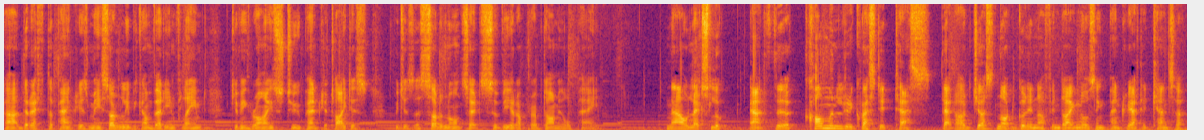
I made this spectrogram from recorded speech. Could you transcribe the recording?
Uh, the rest of the pancreas may suddenly become very inflamed, giving rise to pancreatitis, which is a sudden onset severe upper abdominal pain. Now let's look at the commonly requested tests that are just not good enough in diagnosing pancreatic cancer.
